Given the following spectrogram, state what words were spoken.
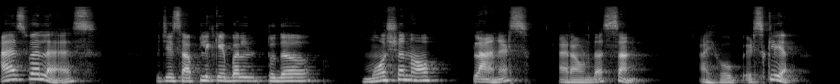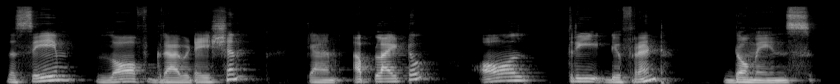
as well as which is applicable to the motion of planets around the sun. I hope it's clear. The same law of gravitation can apply to all three different domains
